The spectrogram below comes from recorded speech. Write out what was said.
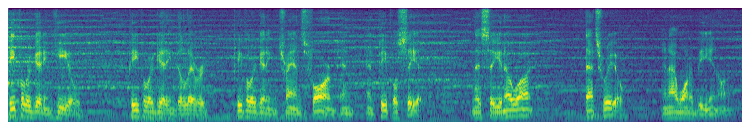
People are getting healed. People are getting delivered. People are getting transformed and, and people see it. And they say, you know what? That's real and I want to be in on it.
